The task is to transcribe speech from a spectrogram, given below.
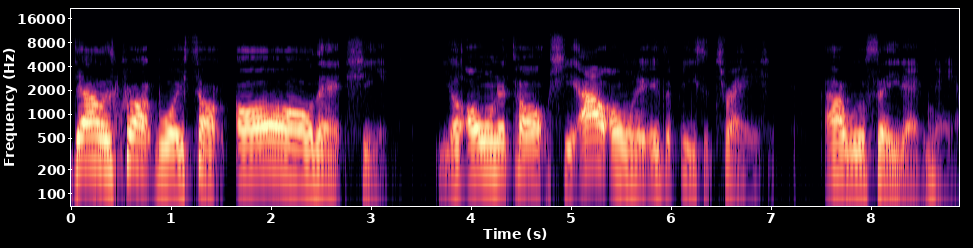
Dallas Croc Boys talk all that shit. Your owner talk shit. Our owner is a piece of trash. I will say that now.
